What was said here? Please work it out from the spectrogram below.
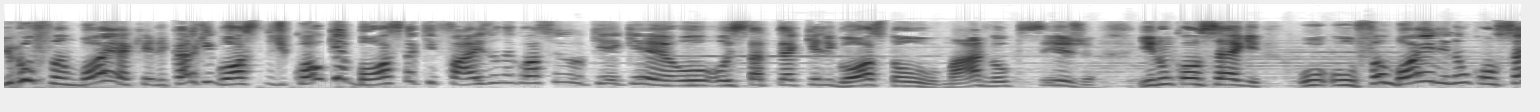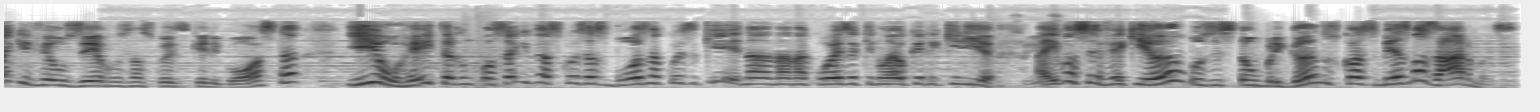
E o fanboy é aquele cara que gosta de qualquer bosta que faz o negócio que, que o, o Star Trek que ele gosta, ou Marvel, o que seja. E não consegue. O, o fanboy ele não consegue ver os erros nas coisas que ele gosta. E o hater não consegue ver as coisas boas na coisa que, na, na, na coisa que não é o que ele queria. Sim. Aí você vê que ambos estão brigando com as mesmas armas.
